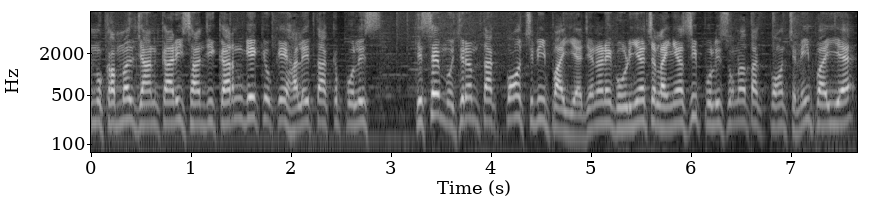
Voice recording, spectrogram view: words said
ਮੁਕੰਮਲ ਜਾਣਕਾਰੀ ਸਾਂਝੀ ਕਰਨਗੇ ਕਿਉਂਕਿ ਹਲੇ ਤੱਕ ਪੁਲਿਸ ਕਿਸੇ ਮੁਜਰਮ ਤੱਕ ਪਹੁੰਚ ਨਹੀਂ ਪਾਈ ਹੈ। ਜਿਨ੍ਹਾਂ ਨੇ ਗੋਲੀਆਂ ਚਲਾਈਆਂ ਸੀ, ਪੁਲਿਸ ਉਹਨਾਂ ਤੱਕ ਪਹੁੰਚ ਨਹੀਂ ਪਾਈ ਹੈ।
